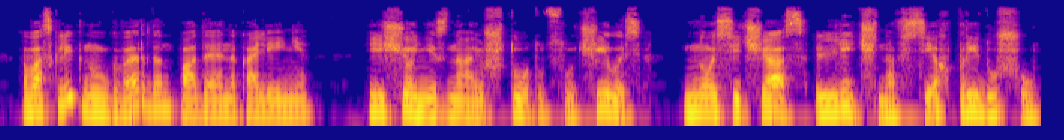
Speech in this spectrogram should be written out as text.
— воскликнул Гвердон, падая на колени. Еще не знаю, что тут случилось, но сейчас лично всех придушу.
